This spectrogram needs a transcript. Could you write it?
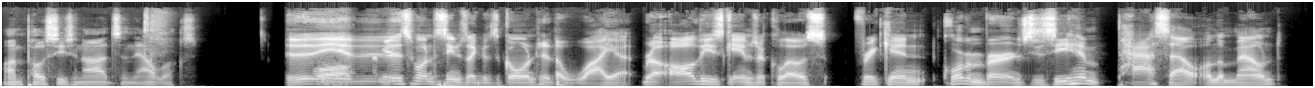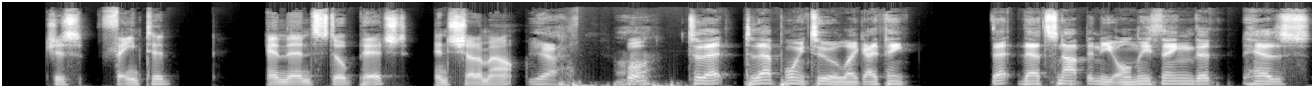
on postseason odds and outlooks. Well, I mean- this one seems like it's going to the wire. Bro, all these games are close. Freaking Corbin Burnes, you see him pass out on the mound, just fainted, and then still pitched and shut him out. Yeah. Uh-huh. Well, to that to that point too, like I think that that's not been the only thing that has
